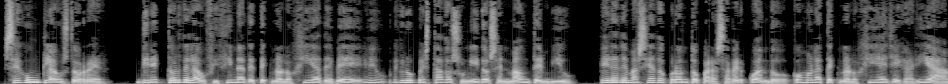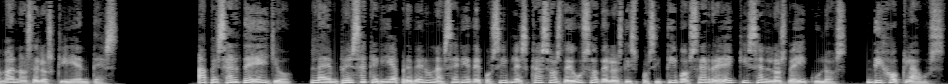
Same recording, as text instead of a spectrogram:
Según Klaus Dorrer, director de la Oficina de Tecnología de BMW Group Estados Unidos en Mountain View, era demasiado pronto para saber cuándo o cómo la tecnología llegaría a manos de los clientes. A pesar de ello, la empresa quería prever una serie de posibles casos de uso de los dispositivos RX en los vehículos, dijo Klaus.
